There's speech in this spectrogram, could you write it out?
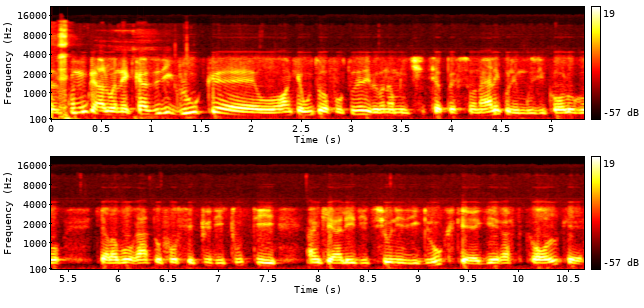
comunque allora, nel caso di Gluck eh, ho anche avuto la fortuna di avere un'amicizia personale con il musicologo che ha lavorato forse più di tutti anche alle edizioni di Gluck, che è Gerhard Kroll, che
